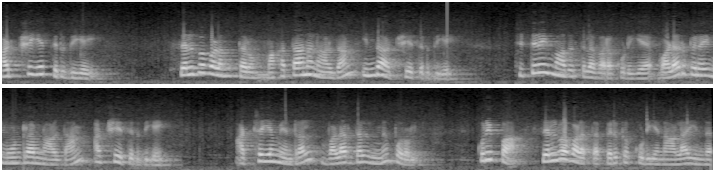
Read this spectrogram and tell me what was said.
அட்சய திருதியை. செல்வ வளம் தரும் மகத்தான நாள் தான் இந்த அட்சய திருதியை. சித்திரை மாதத்தில் வரக்கூடிய வளர்பிறை மூன்றாம் நாள் தான் அட்சய திருதியை. அட்சயம் என்றால் வளர்தல்னு பொருள். குறிப்பாக செல்வ வளத்தை பெருக்கக்கூடிய நாளாக இந்த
